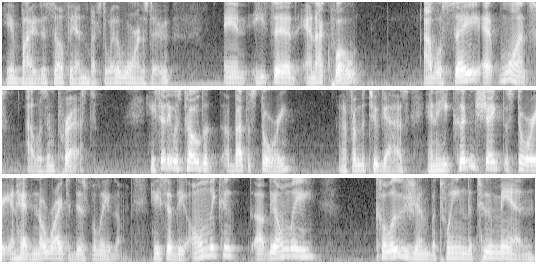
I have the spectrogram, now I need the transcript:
he invited himself in, much the way the Warrens do. And he said, and I quote, I will say at once I was impressed. He said he was told about the story uh, from the two guys, and he couldn't shake the story and had no right to disbelieve them. He said the only con- uh, the only collusion between the two men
